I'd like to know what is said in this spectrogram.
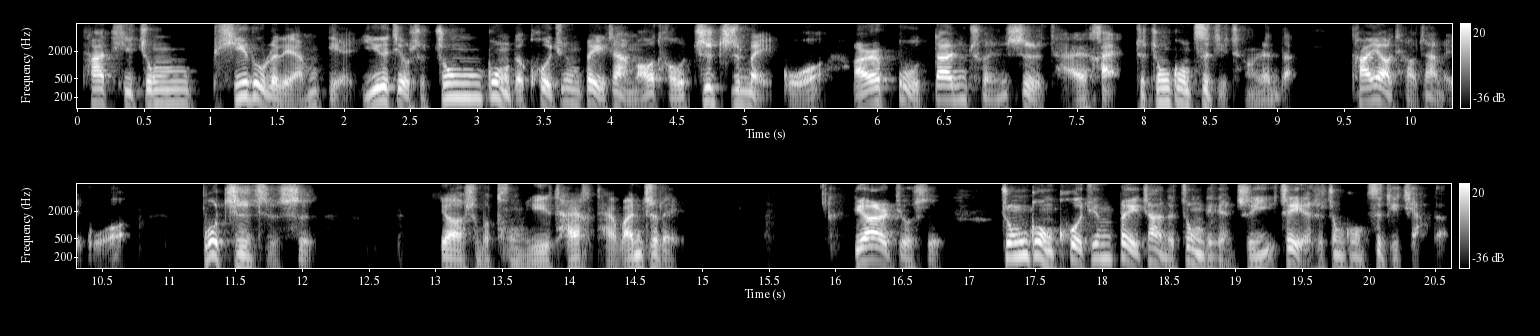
他其中披露了两点，一个就是中共的扩军备战矛头直指美国，而不单纯是台海，这中共自己承认的。他要挑战美国，不只只是要什么统一台台湾之类。第二就是中共扩军备战的重点之一，这也是中共自己讲的，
